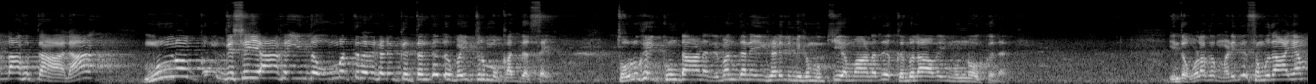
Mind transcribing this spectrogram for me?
அல்லாஹு தாலா முன்னோக்கும் திசையாக இந்த உம்மத்தினர்களுக்கு தந்தது பைத்துல் முகத்தஸை. தொழுகைக்குண்டான நிபந்தனைகளில் மிக முக்கியமானது கிபிலாவை முன்னோக்குதல். இந்த உலக மனித சமுதாயம்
